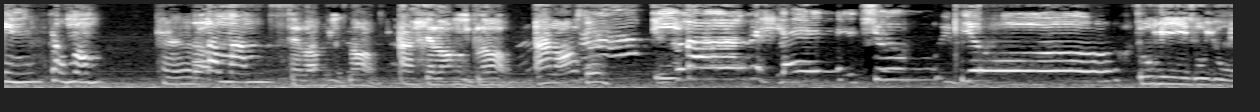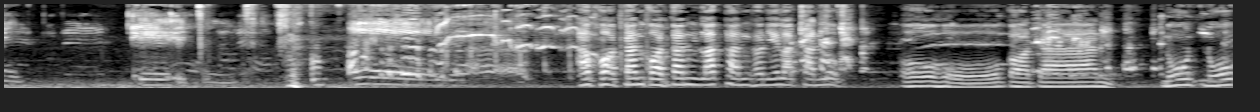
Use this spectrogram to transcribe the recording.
หินกระมังเธอกระมังจะร้องอีกรอบอะจะร้องอีกรอบอะร้องสิที่บ้านเลยชูยู to me to you เอเอ เอากอดกันกอดกันรักกันคราวนี้รักกันลูก โอ้โหกอดกันนุกนุก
